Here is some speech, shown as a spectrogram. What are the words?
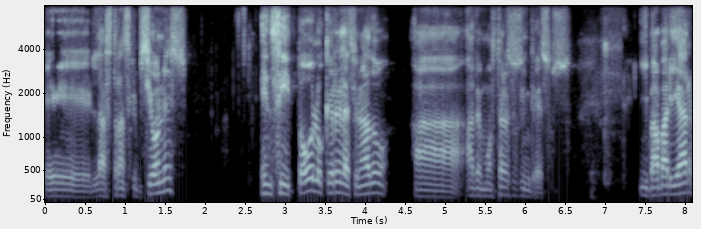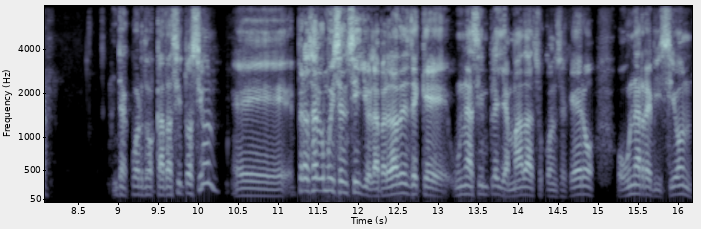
eh, las transcripciones, en sí, todo lo que es relacionado a, demostrar sus ingresos. Y va a variar de acuerdo a cada situación, eh, pero es algo muy sencillo. La verdad es de que una simple llamada a su consejero o una revisión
